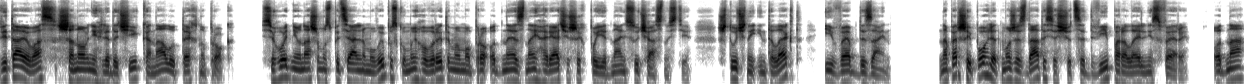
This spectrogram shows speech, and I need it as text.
Вітаю вас, шановні глядачі каналу Технопрок. Сьогодні у нашому спеціальному випуску ми говоритимемо про одне з найгарячіших поєднань сучасності штучний інтелект і веб-дизайн. На перший погляд може здатися, що це дві паралельні сфери: одна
